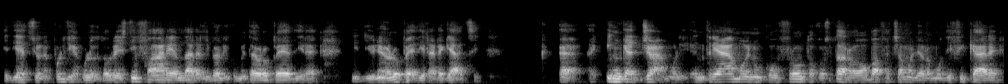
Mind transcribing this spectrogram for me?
e di azione politica. Quello che dovresti fare è andare a livello di comunità europea, dire, di, di Unione Europea, e dire ragazzi, eh, ingaggiamoli, entriamo in un confronto con sta roba, facciamogliela modificare,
